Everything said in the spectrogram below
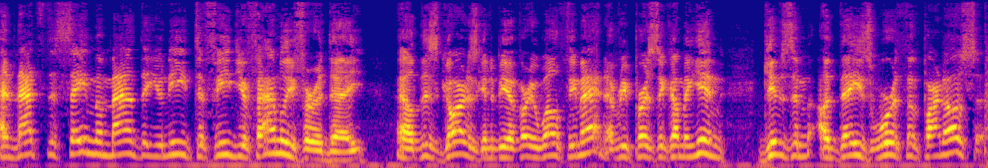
and that's the same amount that you need to feed your family for a day. Well, this guard is going to be a very wealthy man. Every person coming in gives him a day's worth of parnasa.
